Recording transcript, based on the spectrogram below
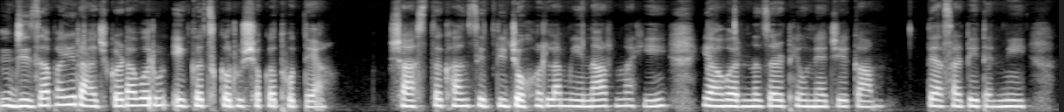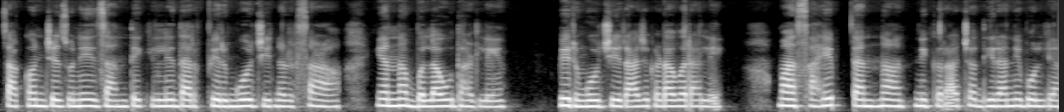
जिजाबाई राजगडावरून एकच करू शकत होत्या. शास्तखान सिद्दी जोहरला मिळणार नाही यावर नजर ठेवण्याचे काम. त्यासाठी त्यांनी चाकणचे जुने जाणते किल्लेदार फिरंगोजी नरसाळा यांना बलाऊ धाडले. फिरंगोजी राजगडावर आले. मासाहेब त्यांना निकराच्या धीराने बोलल्या,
